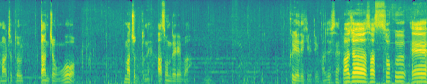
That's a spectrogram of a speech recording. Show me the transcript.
まあ、ちょっとダンジョンを、まあ、ちょっとね、遊んでれば、クリアできるという感じですね。まあ、じゃあ、早速、え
